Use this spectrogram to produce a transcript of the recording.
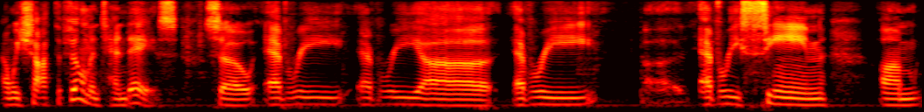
And we shot the film in ten days. So every every uh, every uh, every scene. Um,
